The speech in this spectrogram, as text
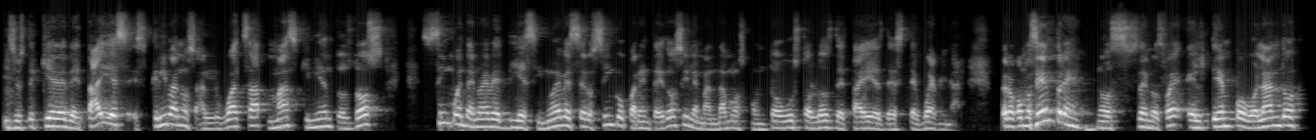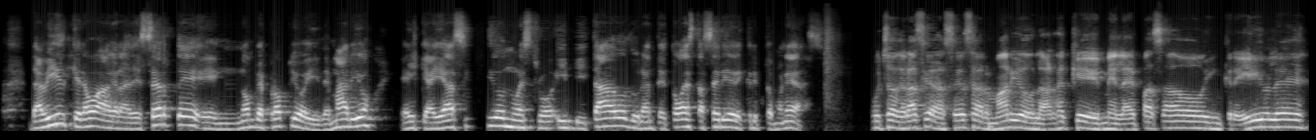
y si usted quiere detalles, escríbanos al WhatsApp más 502 59 19 05 42 y le mandamos con todo gusto los detalles de este webinar. Pero como siempre, nos, se nos fue el tiempo volando. David, quiero agradecerte en nombre propio y de Mario el que haya sido nuestro invitado durante toda esta serie de criptomonedas. Muchas gracias, César, Mario. La verdad que me la he pasado increíble.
